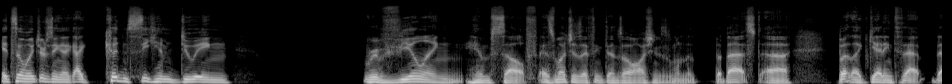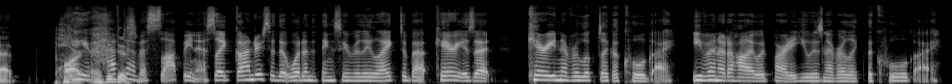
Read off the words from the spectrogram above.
it's so interesting. Like I couldn't see him doing, revealing himself as much as I think Denzel Washington is one of the best. Uh, but like getting to that that part, Yeah, you have to have a sloppiness. Like Gondry said that one of the things he really liked about Carrey is that Carrey never looked like a cool guy. Even at a Hollywood party, he was never like the cool guy.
